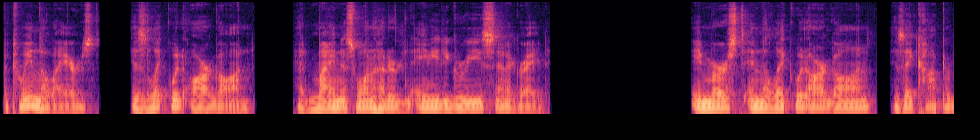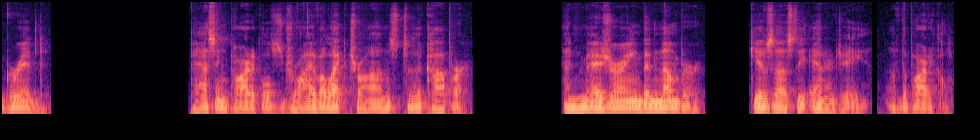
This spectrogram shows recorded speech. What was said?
Between the layers is liquid argon at minus 180 degrees centigrade. Immersed in the liquid argon is a copper grid. Passing particles drive electrons to the copper, and measuring the number gives us the energy of the particle.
